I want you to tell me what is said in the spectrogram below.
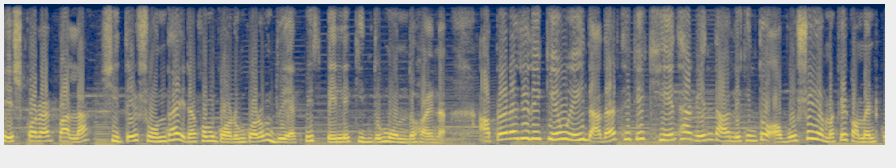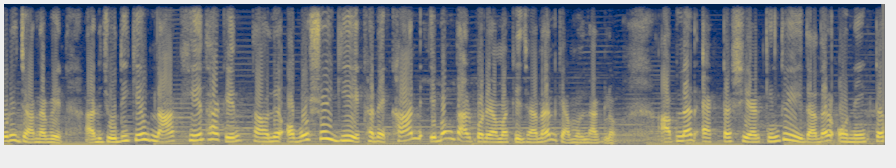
শেষ করার পালা। শীতের সন্ধ্যা, এরকম গরম গরম দু এক পিস পেলে কিন্তু মন্দ হয় না। আপনারা যদি কেউ এই দাদার থেকে খেয়ে থাকেন, তাহলে কিন্তু অবশ্যই আমাকে কমেন্ট করে জানাবেন। আর যদি কেউ না খেয়ে থাকেন, তাহলে অবশ্যই গিয়ে এখানে খান এবং তারপরে আমাকে জানান কেমন লাগল। আপনার একটা শেয়ার কিন্তু এই দাদার অনেকটা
